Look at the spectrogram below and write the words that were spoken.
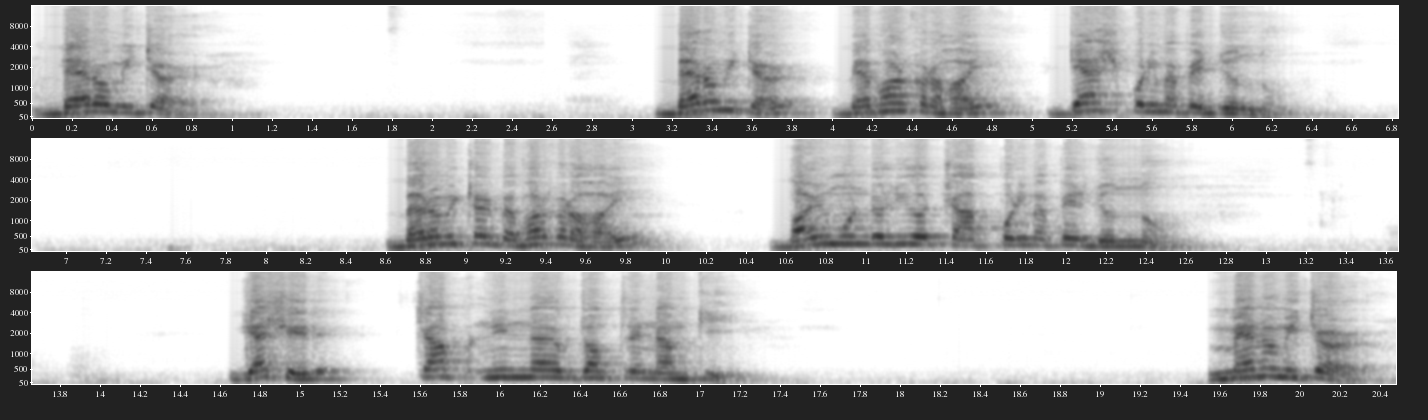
ব্যারোমিটার ব্যারোমিটার ব্যবহার করা হয় ড্যাশ পরিমাপের জন্য। ব্যারোমিটার ব্যবহার করা হয় বায়ুমণ্ডলীয় চাপ পরিমাপের জন্য। গ্যাসের চাপ নির্ণায়ক যন্ত্রের নাম কি? ম্যানোমিটার।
